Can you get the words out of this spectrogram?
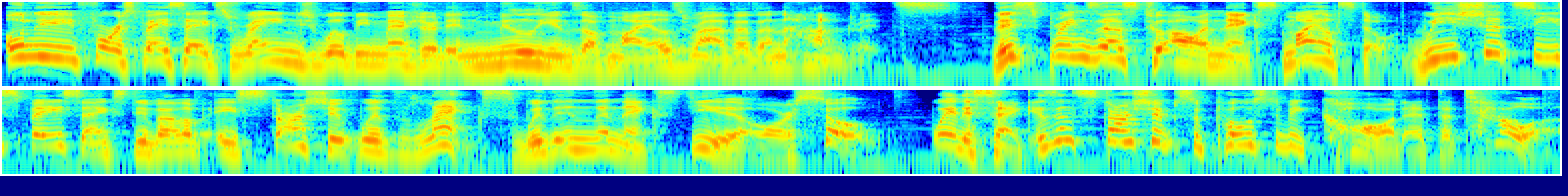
Only for SpaceX, range will be measured in millions of miles rather than hundreds. This brings us to our next milestone. We should see SpaceX develop a Starship with legs within the next year or so. Wait a sec, isn't Starship supposed to be caught at the tower?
